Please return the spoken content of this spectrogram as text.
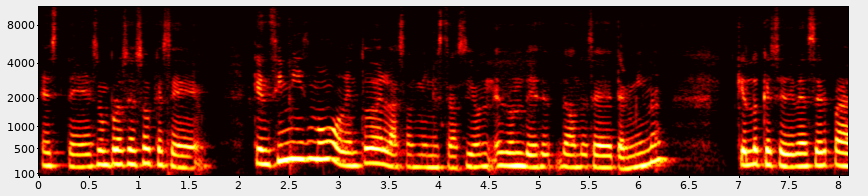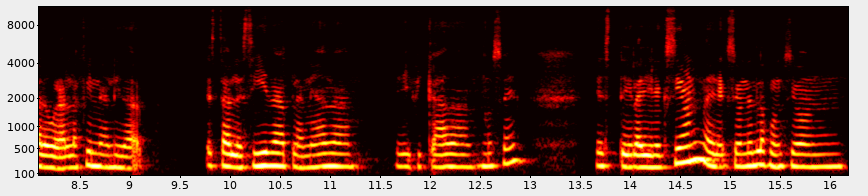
Este es un proceso que se que en sí mismo o dentro de las administración es donde, donde se determina qué es lo que se debe hacer para lograr la finalidad establecida, planeada, verificada, no sé. Este, la dirección, la dirección es la función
